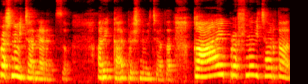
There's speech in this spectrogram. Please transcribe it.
प्रश्न विचारणाऱ्यांचं. अरे काय प्रश्न विचारतात? काय प्रश्न विचारतात?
